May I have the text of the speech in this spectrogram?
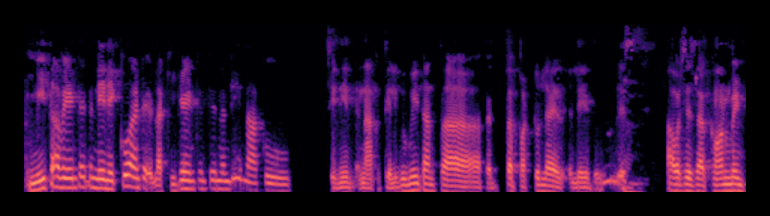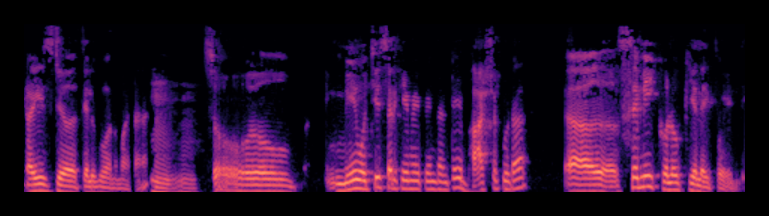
మిగతావి ఏంటంటే నేను ఎక్కువ అంటే లక్కీగా ఏంటంటేనండి నాకు సినీ నాకు తెలుగు మీద అంత పెద్ద పట్టు లేదు. Ours is conventised Telugu um, so మేము. వచ్చేసరికి ఏమైపోయిందంటే భాష కూడా సెమీ కొలోకియల్ అయిపోయింది.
